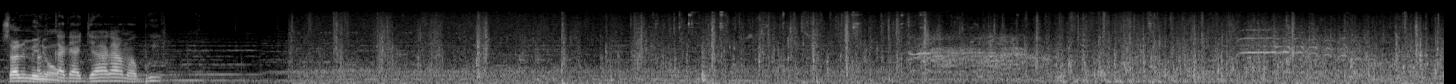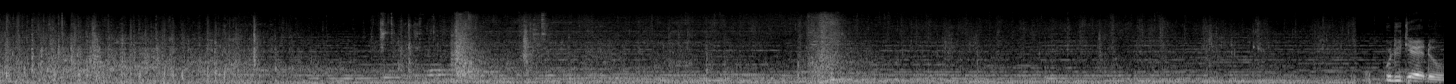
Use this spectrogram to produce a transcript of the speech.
salmini on kadi a jarama buy uditeɗo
